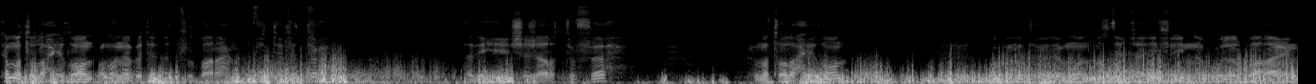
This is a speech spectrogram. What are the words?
كما تلاحظون هنا بدأت البراعم في التفتح. هذه شجرة تفاح. كما تلاحظون وكما تعلمون أصدقائي فإن أولى البراعم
